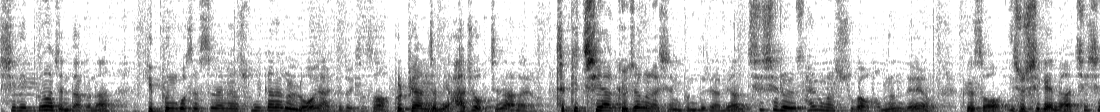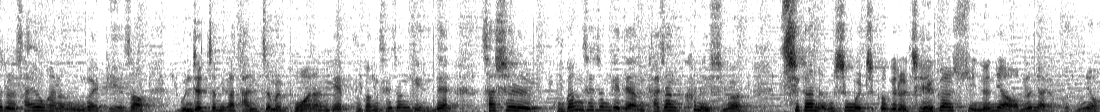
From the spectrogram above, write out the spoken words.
실이 끊어진다거나 깊은 곳을 쓰려면 손가락을 넣어야 할 때도 있어서 불편한 점이 아주 없지는 않아요. 특히 치아 교정을 하시는 분들이라면 치실을 사용할 수가 없는데요. 그래서 이쑤시개나 치실을 사용하는 것에 비해서 문제점이나 단점을 보완한 게 구강세정기인데 사실 구강세정기에 대한 가장 큰 의심은 치간 음식물 찌꺼기를 제거할 수 있느냐 없느냐였거든요.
